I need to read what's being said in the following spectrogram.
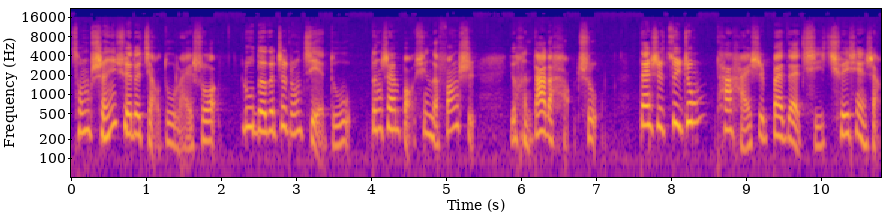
从神学的角度来说，路德的这种解读登山宝训的方式有很大的好处，但是最终他还是败在其缺陷上。”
